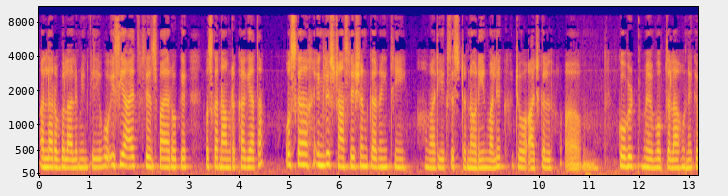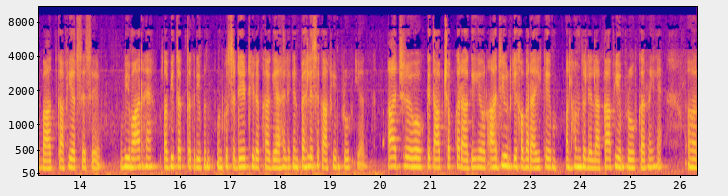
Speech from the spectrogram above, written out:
اللہ رب العالمین کے لیے۔ وہ اسی آیت سے انسپائر ہو کے اس کا نام رکھا گیا تھا۔ اس کا انگلش ٹرانسلیشن کر رہی تھی ہماری ایک سسٹر نورین ملک، جو آج کل کووڈ میں مبتلا ہونے کے بعد کافی عرصے سے بیمار ہیں۔ ابھی تک تقریباً ان کو سڈیٹ ہی رکھا گیا ہے، لیکن پہلے سے کافی امپروو کیا۔ گیا آج وہ کتاب چھپ کر آ گئی اور آج ہی ان کی خبر آئی کہ الحمد للہ کافی امپروو کر رہی ہیں اور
